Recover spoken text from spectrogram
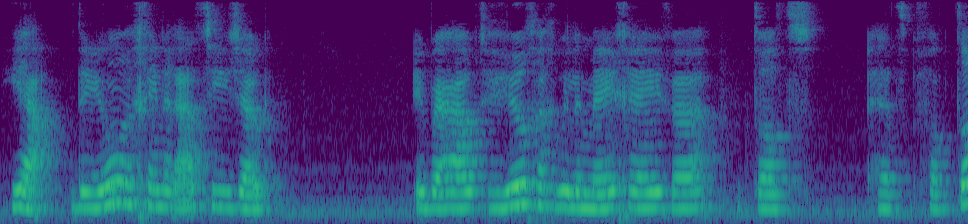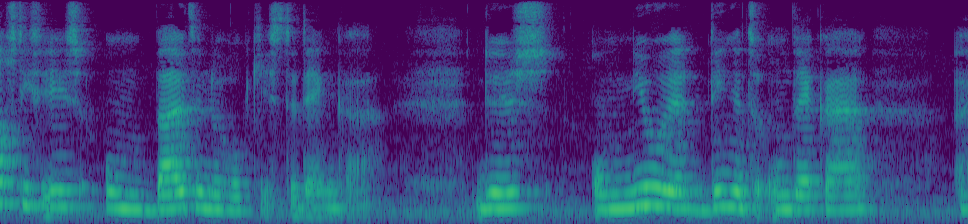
ja, de jongere generatie zou ik überhaupt heel graag willen meegeven dat het fantastisch is om buiten de hokjes te denken. Dus om nieuwe dingen te ontdekken, eh,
